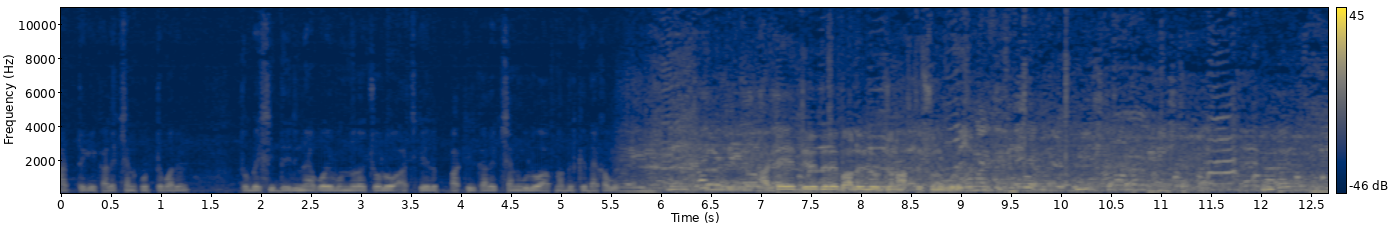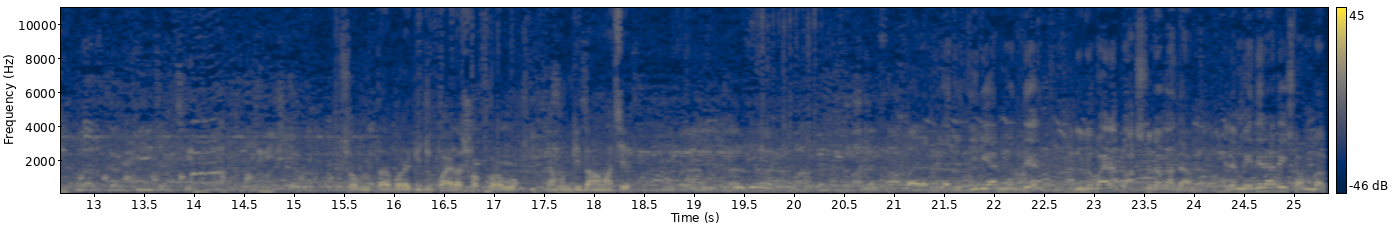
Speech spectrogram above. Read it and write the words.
হাট থেকে কালেকশন করতে পারেন। তো বেশি দেরি না করে বন্ধুরা, চলো আজকের পাখির কালেকশনগুলো আপনাদেরকে দেখাবো। হাটে ধীরে ধীরে ভালোই লোকজন আসতে শুরু করেছে। সব তারপরে কিছু পায়রা শখ করাবো, কেমন কি দাম আছে। পায়রা ঠিক আছে? জিরিয়ার মধ্যে দুটো পায়রা পাঁচশো টাকা দাম। এটা মেয়েদের হাটেই সম্ভব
